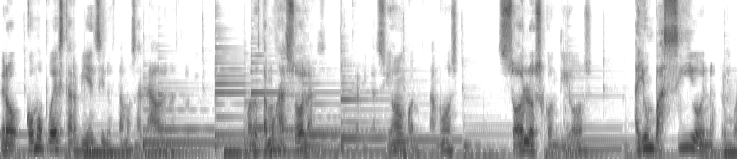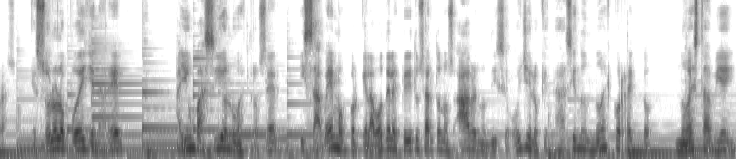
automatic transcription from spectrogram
Pero ¿cómo puede estar bien si no estamos al lado de nuestro Dios? Cuando estamos a solas en nuestra habitación, cuando estamos solos con Dios, hay un vacío en nuestro corazón que solo lo puede llenar Él. Hay un vacío en nuestro ser y sabemos porque la voz del Espíritu Santo nos abre, nos dice, oye, lo que estás haciendo no es correcto, no está bien.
